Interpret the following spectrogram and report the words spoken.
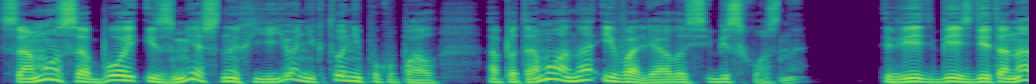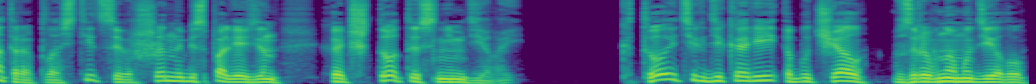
Само собой, из местных ее никто не покупал, а потому она и валялась бесхозно. Ведь без детонатора пластид совершенно бесполезен, хоть что ты с ним делай. Кто этих дикарей обучал взрывному делу?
